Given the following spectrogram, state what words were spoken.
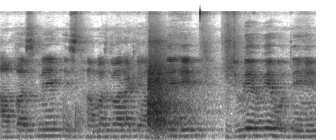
आपस में स्थमस द्वारा क्या होते हैं? जुड़े हुए होते हैं।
